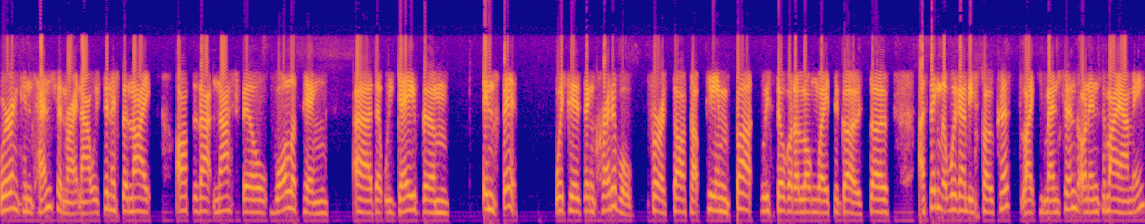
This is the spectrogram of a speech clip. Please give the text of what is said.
we're in contention right now. We finished the night after that Nashville walloping uh, that we gave them in fifth, which is incredible for a startup team, but we still got a long way to go. So I think that we're going to be focused, like you mentioned, on Inter Miami.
